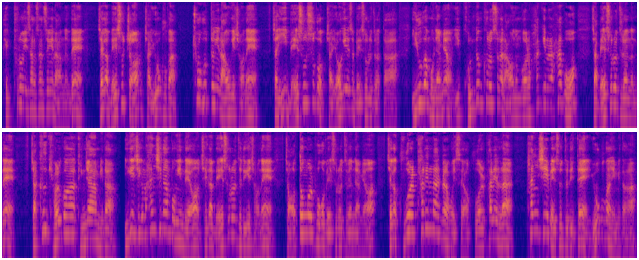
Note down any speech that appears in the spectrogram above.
100% 이상 상승이 나왔는데 제가 매수점 자, 요 구간 초급등이 나오기 전에 자, 이 매수 수급, 자, 여기에서 매수를 들었다. 이유가 뭐냐면, 이 골든 크로스가 나오는 걸 확인을 하고, 자, 매수를 드렸는데, 자, 그 결과가 굉장합니다. 이게 지금 1시간 봉인데요. 제가 매수를 드리기 전에, 자, 어떤 걸 보고 매수를 드렸냐면, 제가 9월 8일 날이라고 했어요. 9월 8일 날, 1시에 매수 드릴 때 요 구간입니다.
